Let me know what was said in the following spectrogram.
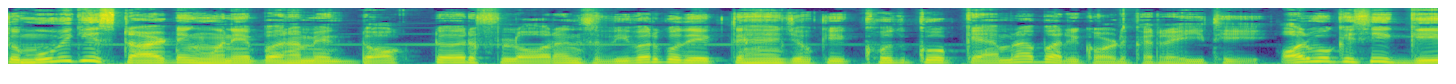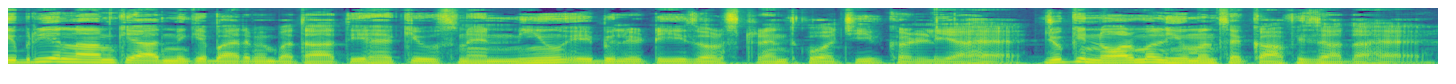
तो मूवी की स्टार्टिंग होने पर हम एक डॉक्टर फ्लोरेंस वीवर को देखते हैं, जो कि खुद को कैमरा पर रिकॉर्ड कर रही थी। और वो किसी गेब्रियल नाम के आदमी के बारे में बताती है कि उसने न्यू एबिलिटीज और स्ट्रेंथ को अचीव कर लिया है, जो कि नॉर्मल ह्यूमन से काफ़ी ज़्यादा है।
